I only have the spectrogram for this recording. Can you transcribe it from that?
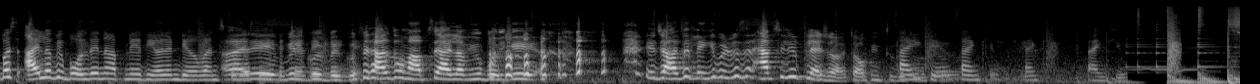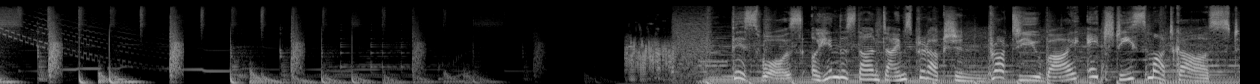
बस आई लव यू बोल देना अपने नियर एंड डियर वंस को जैसे अरे ये बिल्कुल बिल्कुल। फ़िलहाल तो हम आपसे आई लव यू बोल के इजाज़त लेंगे but it was an absolute pleasure talking to thank you thank you thank you thank you This was a Hindustan Times production brought to you by HT Smartcast.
